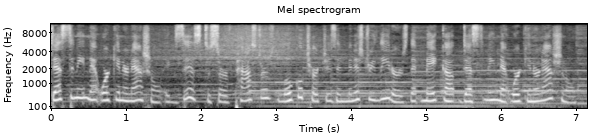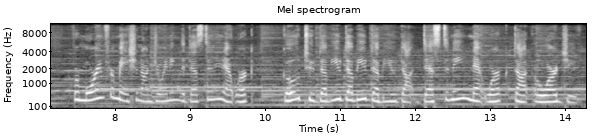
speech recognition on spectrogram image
Destiny Network International exists to serve pastors, local churches, and ministry leaders that make up Destiny Network International. For more information on joining the Destiny Network, go to www.destinynetwork.org.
